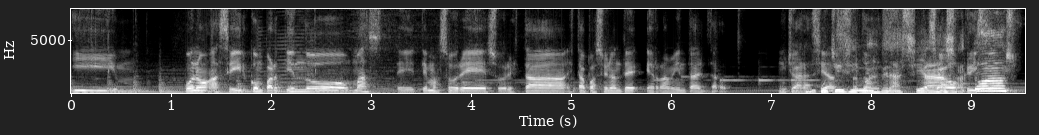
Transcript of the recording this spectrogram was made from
y mm, bueno, a seguir compartiendo más eh, temas sobre, sobre esta, esta apasionante herramienta del tarot. Muchas gracias. Muchísimas gracias, a, todos.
